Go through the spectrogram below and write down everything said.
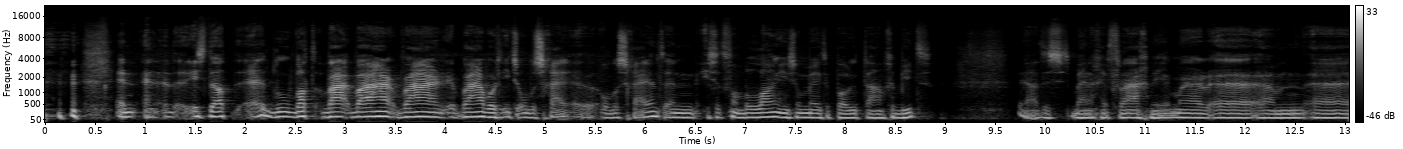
en, en is dat, hè, bedoel, wat, waar, waar, waar, waar wordt iets onderscheid, uh, onderscheidend? En is het van belang in zo'n metropolitaan gebied? Ja, het is bijna geen vraag meer, maar uh, um, uh,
